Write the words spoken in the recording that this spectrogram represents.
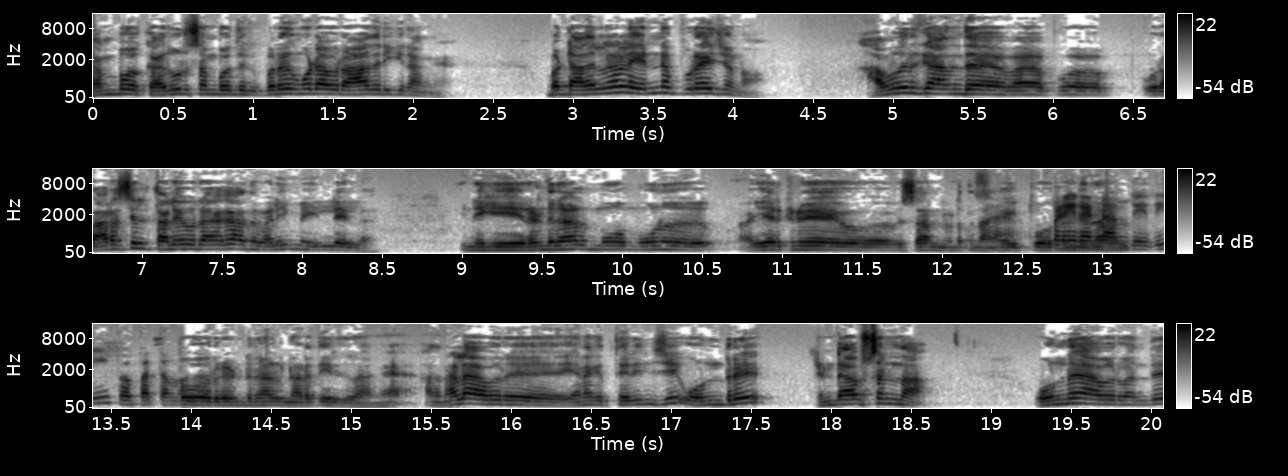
சம்பவ கரூர் சம்பவத்துக்கு பிறகு கூட அவர் ஆதரிக்கிறாங்க. பட் அதனால என்ன பிரயோஜனம்? அவருக்கு அந்த ஒரு அரசியல் தலைவராக அந்த வலிமை இல்லை இல்லை இன்னைக்கு ரெண்டு நாள் மூ மூணு ஏற்கனவே விசாரணை நடத்தினாங்க. இப்போ ஒரு ரெண்டு நாள் பன்னிரெண்டாம் தேதி இப்ப ஒரு ரெண்டு நாள் நடத்தியிருக்கிறாங்க. அதனால் அவர் எனக்கு தெரிஞ்சு ஒன்று ரெண்டு ஆப்ஷன் தான். ஒன்று அவர் வந்து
